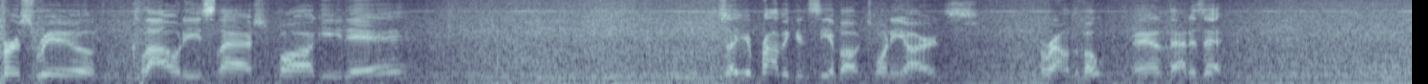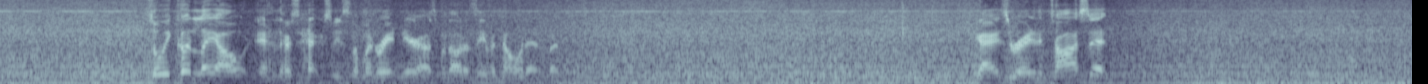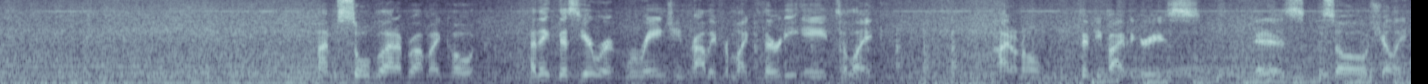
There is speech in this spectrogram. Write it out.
First real cloudy slash foggy day. So you probably can see about 20 yards around the boat and that is it. So we could lay out and there's actually someone right near us without us even knowing it, but guys are ready to toss it. I'm so glad I brought my coat. I think this year we're, we're ranging probably from like 38 to like, I don't know, 55 degrees. It is so chilly.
